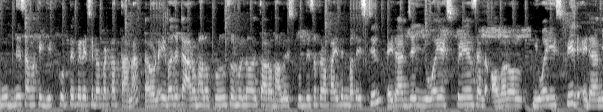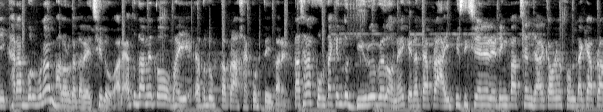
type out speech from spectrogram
স্মুথনেস আমাকে গিফট করতে পেরেছে ব্যাপারটা তা না। কারণ এই বাজেটে আরও ভালো প্রসেসর হলে হয়তো আরও ভালো স্মুথনেস আপনারা পাইতেন বাট স্টিল এটার যে UI experience and overall UI speed এটা আমি খারাপ বলব না, ভালোর কাতারে ছিল। আর এত দামে তো ভাই এতটুকু আপনারা আশা করতেই পারেন। তাছাড়া ফোনটা কিন্তু ডিউরেবল অনেক। এটাতে আপনারা আইপি সিক্সটি নাইনের রেটিং পাচ্ছেন, যার কারণে ফোনটাকে আপনারা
